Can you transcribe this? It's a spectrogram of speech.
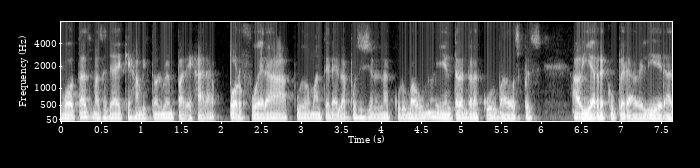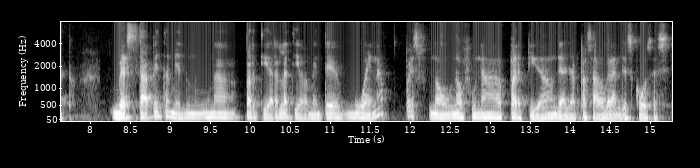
botas, más allá de que Hamilton lo emparejara, por fuera pudo mantener la posición en la curva 1 y entrando a la curva 2 pues había recuperado el liderato. Verstappen también una partida relativamente buena, pues no, no fue una partida donde haya pasado grandes cosas.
